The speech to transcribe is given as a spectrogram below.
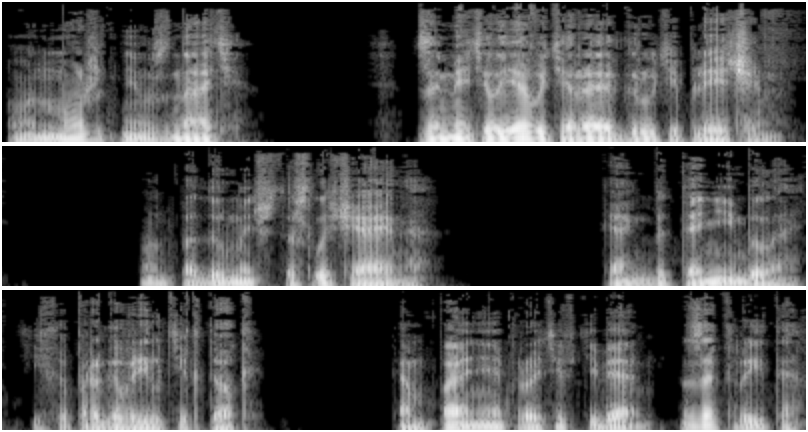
Он может не узнать, — заметил я, вытирая грудь и плечи. Он подумает, что случайно. Как бы то ни было, — тихо проговорил ТикТок, — компания против тебя закрыта.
